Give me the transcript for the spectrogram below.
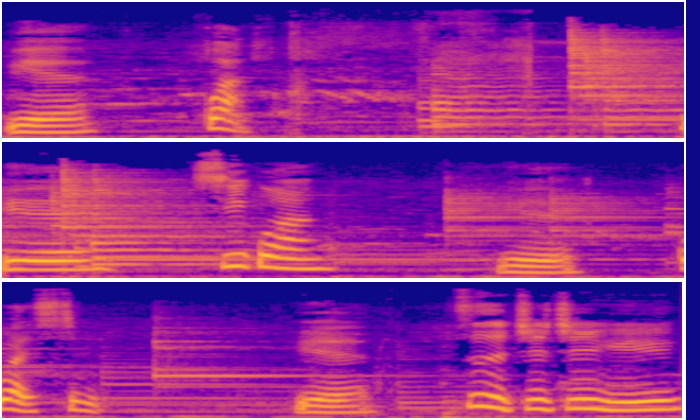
曰：“冠。”曰：“西冠。”曰：“冠素。”曰：“自知之于？”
